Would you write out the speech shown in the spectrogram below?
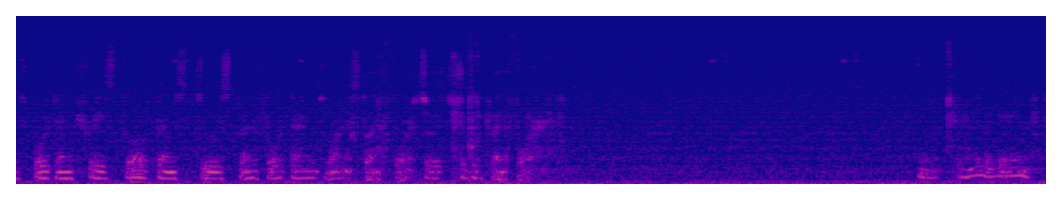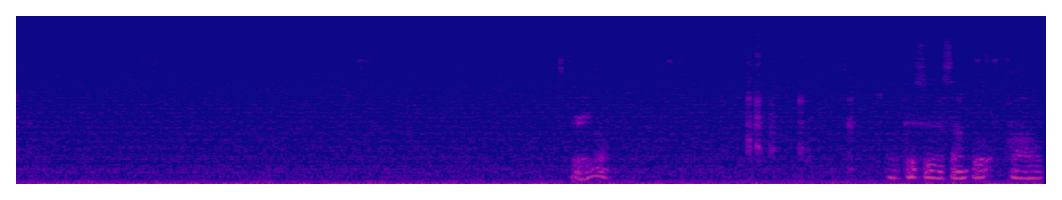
times 4 times 3 is 12 times 2 is 24 times 1 is 24 so it should be 24 Try it again. There you go. So this is a sample of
